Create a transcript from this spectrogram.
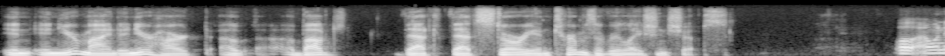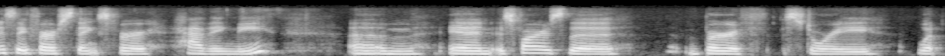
in, in your mind, in your heart, uh, about that that story in terms of relationships? Well, I want to say first, thanks for having me. Um, and as far as the birth story, what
